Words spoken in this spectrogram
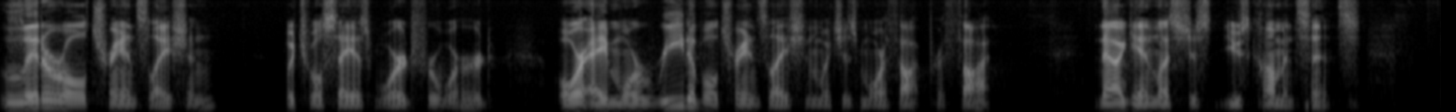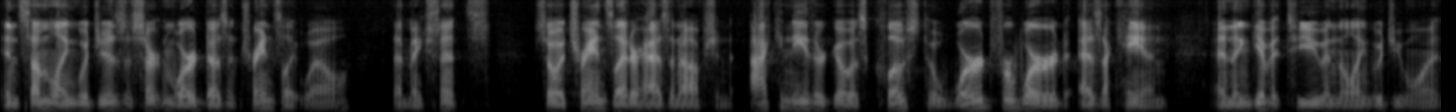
literal translation, which we'll say is word for word, or a more readable translation, which is more thought per thought. Now, again, let's just use common sense. In some languages, a certain word doesn't translate well. That makes sense. So a translator has an option. I can either go as close to word for word as I can and then give it to you in the language you want,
